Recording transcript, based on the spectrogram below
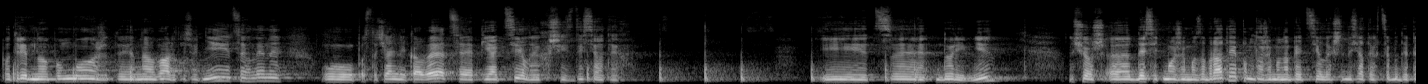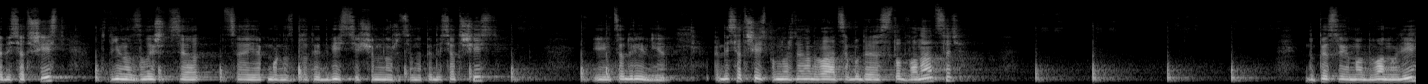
потрібно помножити на вартість однієї цеглини. У постачальника В це 5,6. І це дорівнює. Ну що ж, е, 10 можемо забрати, помножимо на 5,6, це буде 56. Тоді у нас залишиться це, як можна записати, 200, що множиться на 56. І це дорівнює. 56 помножити на 2 це буде 112. Дописуємо 2 нулі,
